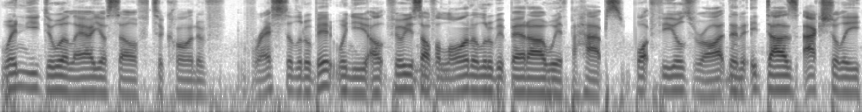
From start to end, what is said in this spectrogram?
when you do allow yourself to kind of rest a little bit, when you uh, feel yourself align a little bit better with perhaps what feels right, then it does actually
